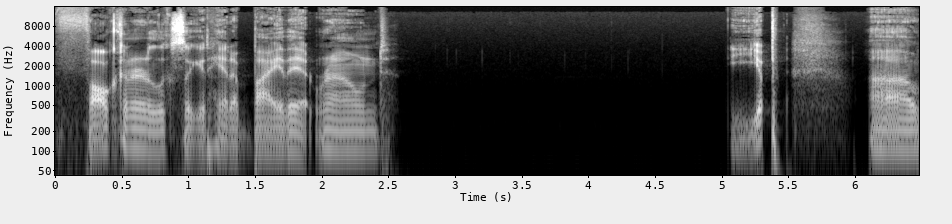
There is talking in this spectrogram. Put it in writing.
Falconer looks like it had a buy that round. Yep. Uh,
